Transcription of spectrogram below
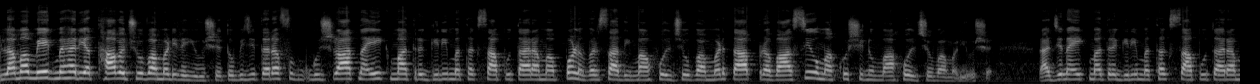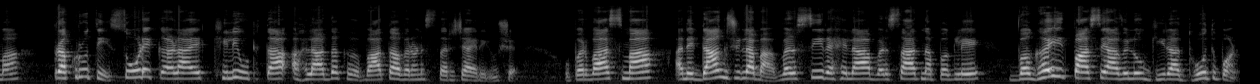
જિલ્લામાં મેઘમહેર યથાવત જોવા મળી રહ્યું છે. તો બીજી તરફ ગુજરાતના એકમાત્ર ગિરિમથક સાપુતારામાં પણ વરસાદી માહોલ જોવા મળતા પ્રવાસીઓમાં ખુશીનો માહોલ જોવા મળ્યો છે. રાજ્યના એકમાત્ર ગિરિમથક સાપુતારામાં પ્રકૃતિ સોળે કળાએ ખીલી ઉઠતા આહલાદક વાતાવરણ સર્જાઈ રહ્યું છે. ઉપરવાસમાં અને ડાંગ જિલ્લામાં વરસી રહેલા વરસાદના પગલે વઘઈ પાસે આવેલો ગીરા ધોધ પણ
